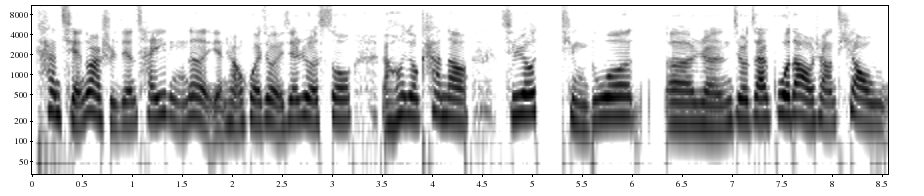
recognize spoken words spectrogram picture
看前段时间蔡依林的演唱会，就有一些热搜，然后就看到其实有挺多呃人就是在过道上跳舞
